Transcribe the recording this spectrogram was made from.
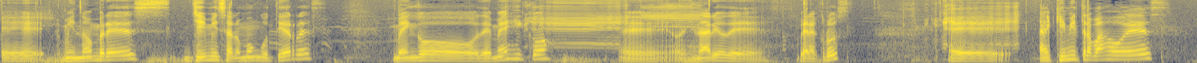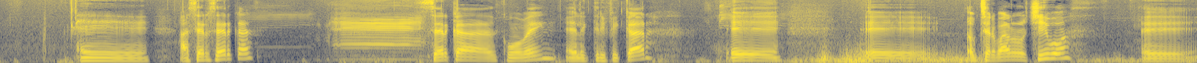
Eh, mi nombre es Jimmy Salomón Gutiérrez, vengo de México, eh, originario de Veracruz. Eh, aquí mi trabajo es eh, hacer cercas, cercas como ven, electrificar, eh, eh, observar los chivos, eh,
